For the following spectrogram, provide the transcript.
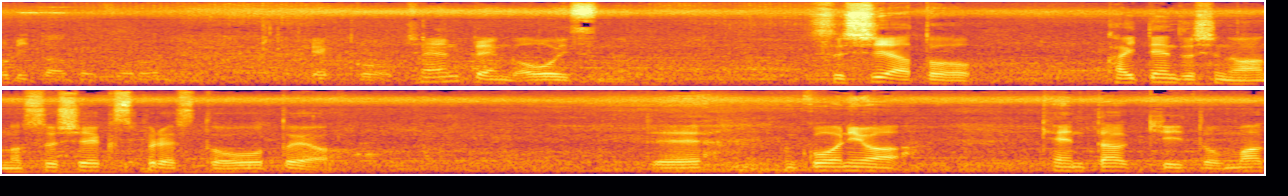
降りたところに結構チェーン店が多いですね。寿司屋と回転寿司のあの寿司エクスプレスと大戸屋で向こうにはケンタッキーとマッ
